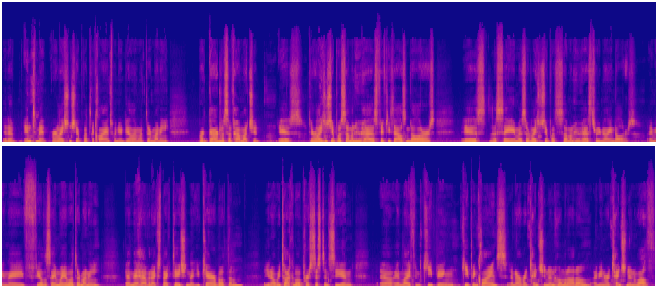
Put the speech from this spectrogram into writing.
an intimate relationship with the clients when you're dealing with their money, regardless of how much it is. The relationship with someone who has fifty thousand dollars is the same as the relationship with someone who has three million dollars. I mean, they feel the same way about their money, and they have an expectation that you care about them you know, we talk about persistency and uh, in life and keeping keeping clients and our retention in home and auto. I mean, retention and wealth.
